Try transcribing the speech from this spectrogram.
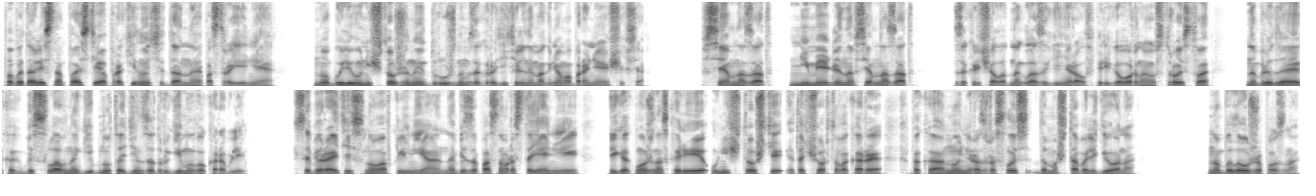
попытались напасть и опрокинуть данное построение, но были уничтожены дружным заградительным огнем обороняющихся. «Всем назад! Немедленно всем назад!» — закричал одноглазый генерал в переговорное устройство, наблюдая, как бесславно гибнут один за другим его корабли. «Собирайтесь снова в клинья, на безопасном расстоянии, и как можно скорее уничтожьте это чертово каре, пока оно не разрослось до масштаба легиона». Но было уже поздно.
